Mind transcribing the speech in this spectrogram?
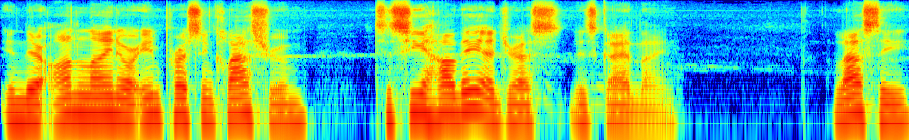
in their online or in-person classroom to see how they address this guideline. Lastly,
